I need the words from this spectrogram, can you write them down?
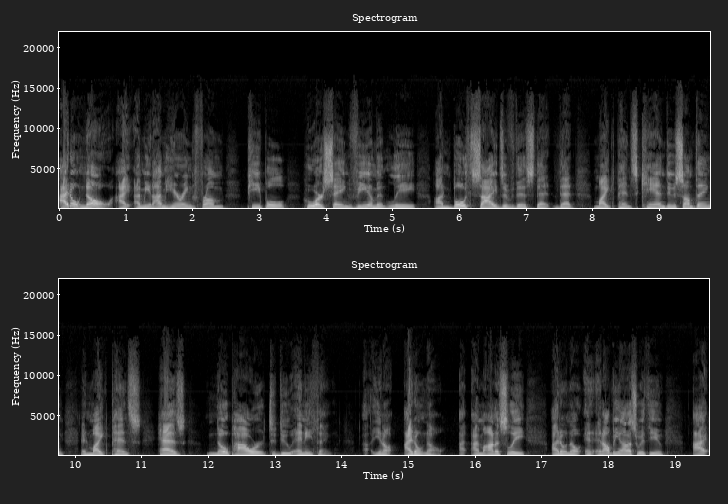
I don't know. I, I mean, I'm hearing from people who are saying vehemently on both sides of this that that Mike Pence can do something and Mike Pence has no power to do anything. Uh, you know, I don't know. I, am honestly, I don't know. And, and I'll be honest with you. I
